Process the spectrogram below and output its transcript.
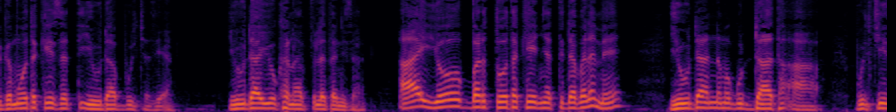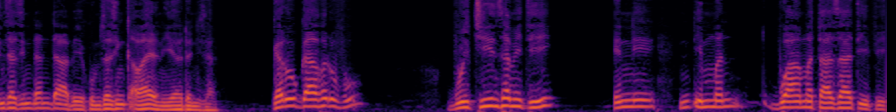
Ergamoota keessatti yihudaa bulcha se'an. Yihudaa kanaaf filatan isaan. Yoo bartoota keenyatti dabalame. Yihudaan nama guddaa ta'a. Bulchiinsas hin danda'a beekumsas hin qabaa jedhanii yaadan isaan. Garuu gaafa dhufu bulchiinsa miti inni dhimma bu'aa mataa isaatii fi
